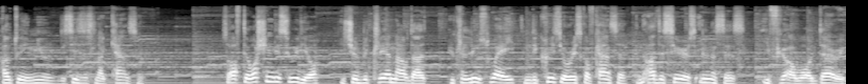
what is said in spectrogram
autoimmune diseases like cancer. So after watching this video, it should be clear now that you can lose weight and decrease your risk of cancer and other serious illnesses if you avoid dairy.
